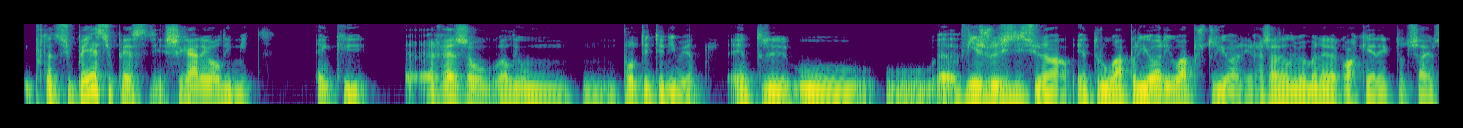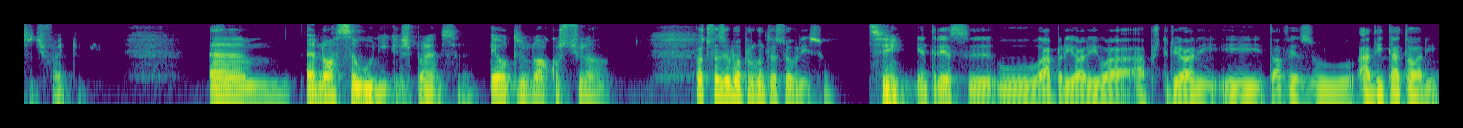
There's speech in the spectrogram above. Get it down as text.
E, portanto, se o PS e o PSD chegarem ao limite em que arranjam ali um, um ponto de entendimento entre o, o, a via jurisdicional, entre o a priori e o a posteriori, arranjar ali uma maneira qualquer em que todos saiam satisfeitos. Um, a nossa única esperança é o Tribunal Constitucional. Posso fazer uma pergunta sobre isso? Sim. Entre esse, o a priori e o a, a posteriori e talvez o a ditatori,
